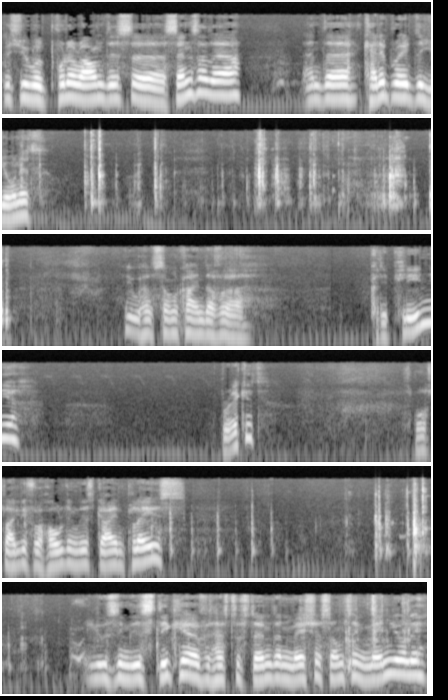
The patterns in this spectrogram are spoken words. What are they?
which you will put around this uh, sensor there and uh, calibrate the unit. Here we have some kind of a Kriplenia bracket. It's most likely for holding this guy in place. Using this stick here if it has to stand and measure something manually.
